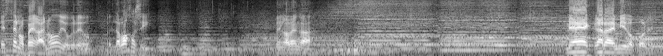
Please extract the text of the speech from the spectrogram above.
Este no pega, ¿no? Yo creo. El de abajo sí. Venga, venga. Qué cara de miedo pone.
